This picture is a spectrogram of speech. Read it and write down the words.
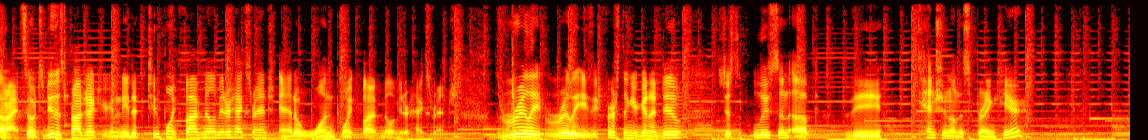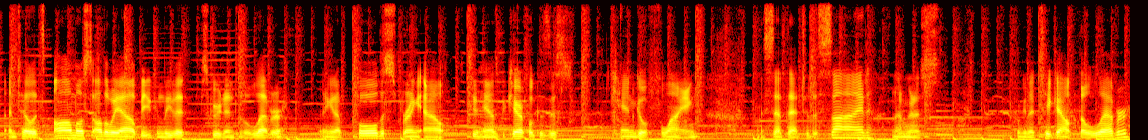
all right, so to do this project, you're gonna need a 2.5 millimeter hex wrench and a 1.5 millimeter hex wrench. It's really, really easy. First thing you're gonna do is just loosen up the tension on the spring here until it's almost all the way out, but you can leave it screwed into the lever. Then you're gonna pull the spring out, two hands. Be careful because this can go flying. set that to the side, and I'm gonna we're gonna take out the lever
